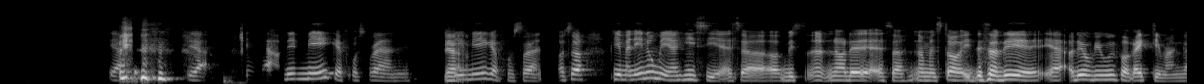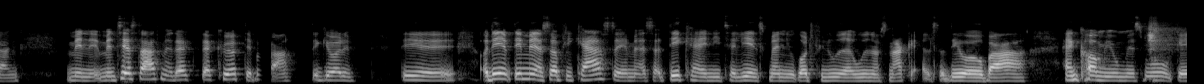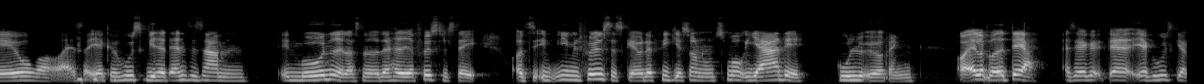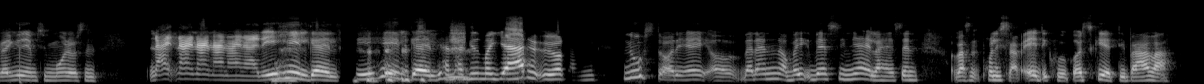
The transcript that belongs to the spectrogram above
Ja, ja. ja det er mega frustrerende. Ja. Det er mega frustrerende. Og så bliver man endnu mere hissig, altså, hvis, når, det, altså, når man står i det. Så det ja, og det var vi ude for rigtig mange gange. Men, øh, men til at starte med, der, der kørte det bare. Det gjorde det. det øh, og det, det med at så blive kæreste, jamen, altså, det kan en italiensk mand jo godt finde ud af uden at snakke. Altså, det var jo bare, han kom jo med små gaver, og altså, jeg kan huske, vi havde danset sammen en måned eller sådan noget, der havde jeg fødselsdag. Og til, i, i min fødselsdagsgave, der fik jeg sådan nogle små hjerte guldøreringe. Og allerede der, altså jeg, der, jeg kan huske, jeg ringede hjem til min mor, og var sådan, nej, nej, nej, nej, nej, nej, det er helt galt. Det er helt galt. Han har givet mig hjerteøreringe nu står det af, og hvordan, og hvad, hvad signaler har jeg sendt? Og var sådan, prøv lige at slappe af, det kunne jo godt ske, at det bare var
